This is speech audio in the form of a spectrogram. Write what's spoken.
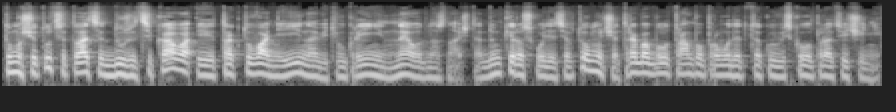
Тому що тут ситуація дуже цікава і трактування її навіть в Україні неоднозначне. Думки розходяться в тому, чи треба було Трампу проводити таку військову операцію чи ні.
